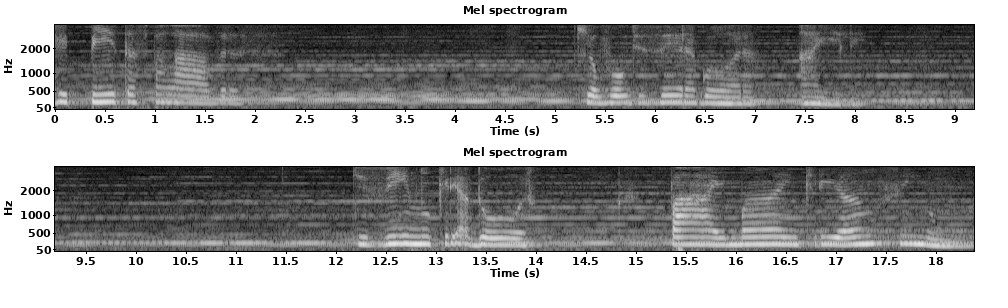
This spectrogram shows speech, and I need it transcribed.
Repita as palavras que eu vou dizer agora a Ele. Divino Criador, Pai, Mãe, Criança em um.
